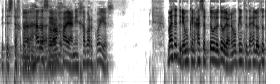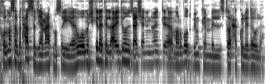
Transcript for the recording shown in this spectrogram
بتستخدم آه هذا صراحة يعني يعني خبر كويس. ما تدري ممكن حسب دولة دولة. يعني ممكن أنت الحين لو تدخل مصر بتحصل جامعات مصرية. هو مشكلة ال iTunes عشان أنه أنت مربوط يمكن بال store حق كل دولة.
